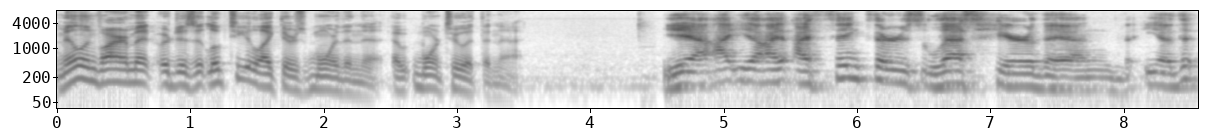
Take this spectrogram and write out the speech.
.mil environment, or does it look to you like there's more than that, uh, more to it than that? Yeah, I, yeah, I, I think there's less here than you know.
